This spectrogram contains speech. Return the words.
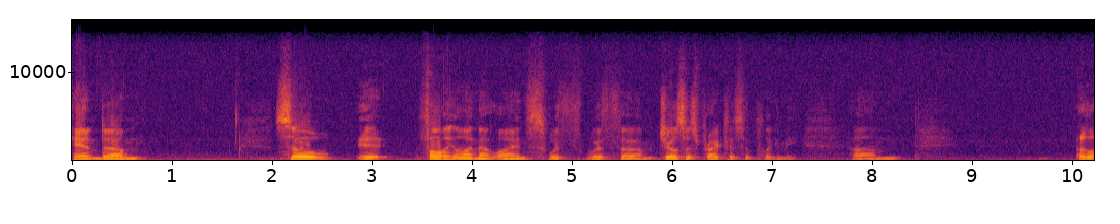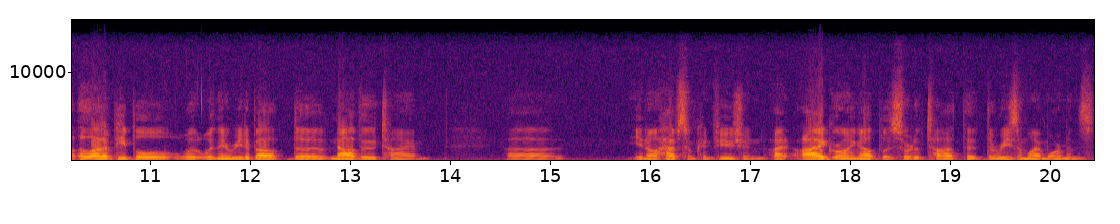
And um, so, it, following along that lines with with um, Joseph's practice of polygamy, um, a, a, lot of people w- when they read about the Nauvoo time. Uh, you know, have some confusion. I, I, growing up, was sort of taught that the reason why Mormons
